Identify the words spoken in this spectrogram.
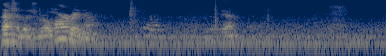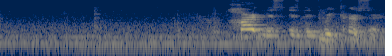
Pastor, but it's real hard right now. Yeah. Hardness is the precursor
